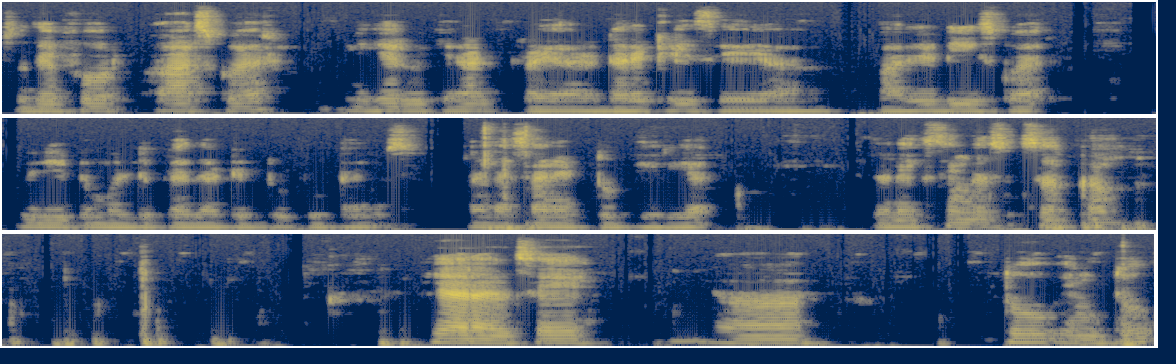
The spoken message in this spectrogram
so therefore r square here we cannot uh, directly say uh, RAD square we need to multiply that into two times and assign it to area. The next thing is circum. Here I will say uh, 2 into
